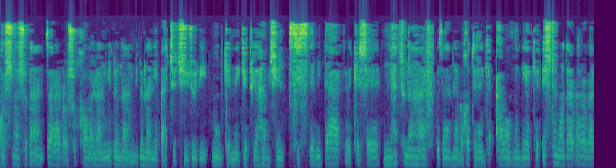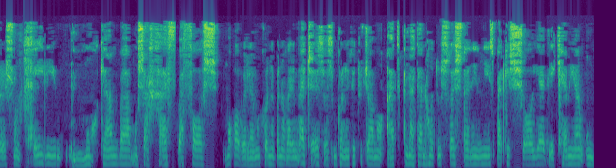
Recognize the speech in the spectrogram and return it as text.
آشنا شدن ضرراشو کاملا می‌دونن می‌دونن یه بچه چی جوری ممکنه که توی همچین سیستمی درد بکشه. نتونه حرف بزنه به خاطر اینکه عواملیه که اجتماع در برابرشون خیلی محکم و مشخص و فاش مقابله می‌کنه. بنابراین بچه احساس می‌کنه که تو جماعت نه تنها دوست داشتنی نیست بلکه شاید یه کمی هم اون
